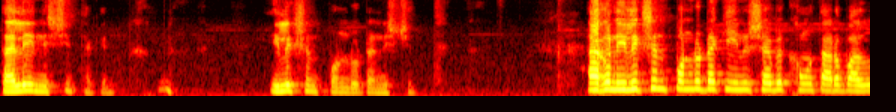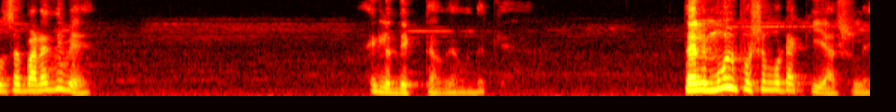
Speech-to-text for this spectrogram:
তাহলেই নিশ্চিত থাকেন। ইলেকশন পণ্ডটা নিশ্চিত। এখন ইলেকশন পণ্ডটা কি ইনু সাহেবের ক্ষমতা আরও পাঁচ বছর বাড়ায় দিবে? এগুলো দেখতে হবে আমাদেরকে। তাহলে মূল প্রসঙ্গটা কি আসলে?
